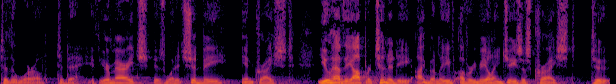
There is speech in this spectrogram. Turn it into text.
to the world today. If your marriage is what it should be in Christ, you have the opportunity, I believe, of revealing Jesus Christ to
